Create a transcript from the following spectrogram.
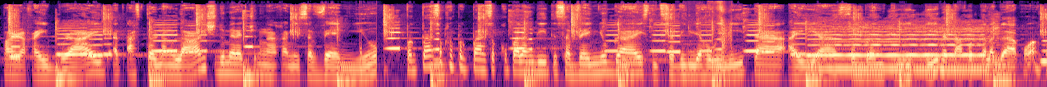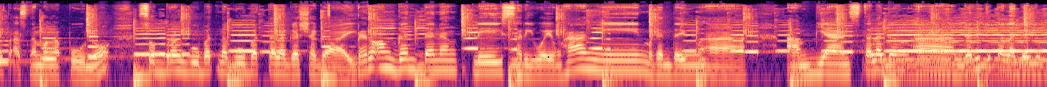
para kay bride. At after ng lunch, dumiretso na nga kami sa venue. Pagpasok na pagpasok ko pa lang dito sa venue guys, dito sa Villa Juanita ay ah, sobrang creepy. Natakot talaga ako. Ang tataas ng mga puno. Sobrang gubat na gubat talaga siya guys. Pero ang ganda ng place, sariwa yung hangin, maganda yung ah, ambience. Talagang ah, ganito talaga yung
